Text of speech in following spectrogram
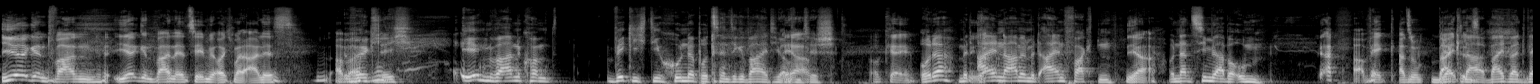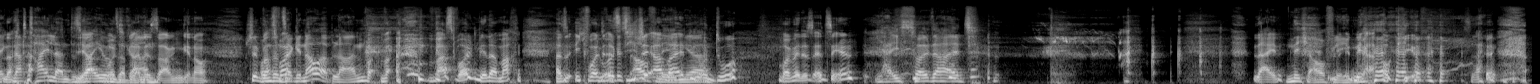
Irgendwann, irgendwann erzählen wir euch mal alles. Aber Wirklich. Irgendwann kommt wirklich die hundertprozentige Wahrheit hier Ja. auf den Tisch. Okay. Oder? Mit Ja. allen Namen, mit allen Fakten. Ja. Und dann ziehen wir aber um. Ja, weg. Also weit klar, ins- weit, weit weg. Nach Tha- Thailand, das ja, war eh unser Plan. sagen, genau. Stimmt, was, unser wollt, genauer Plan. was wollten wir da machen? Also ich wollte als DJ auflegen, arbeiten ja. und du? Wollen wir das erzählen? Ja, ich sollte halt Nein. nicht auflegen. Ja, okay.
